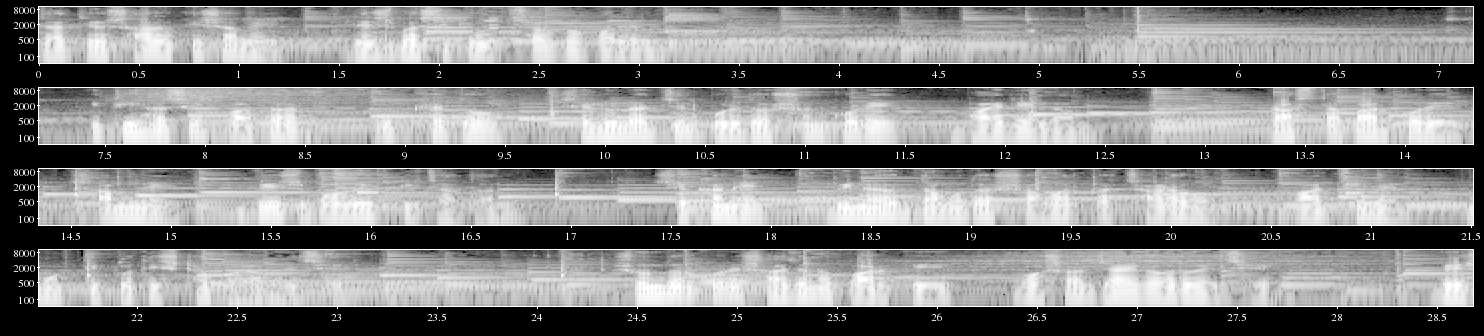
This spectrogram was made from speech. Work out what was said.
জাতীয় স্মারক হিসাবে দেশবাসীকে উৎসর্গ করেন। ইতিহাসের পাতার কুখ্যাত সেলুলার জেল পরিদর্শন করে বাইরে এলাম। রাস্তা পার করে সামনে বেশ বড় একটি চাতাল। সেখানে বিনায়ক দামোদর সাভারকার ছাড়াও পাঁচজনের মূর্তি প্রতিষ্ঠা করা হয়েছে। সুন্দর করে সাজানো পার্কে বসার জায়গাও রয়েছে। বেশ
